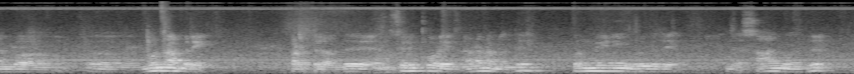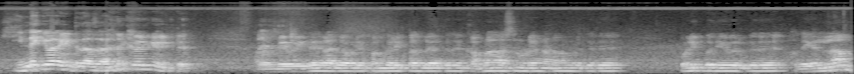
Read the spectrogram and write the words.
நம்ம மூன்றாம் பிறை படத்தில் வந்து சிலுக்கோடைய நடனம் வந்து பொன்மேனி உருகுது இந்த சாங் வந்து இன்னைக்கு வரை ஹிட் தான் சார். இன்னைக்கு வரைக்கும் ஹிட்டு அதோடைய இளையராஜாவுடைய பங்களிப்பு அதில் இருக்குது கமலஹாசனுடைய நடனம் இருக்குது ஒளிப்பதிவு இருக்குது. அதையெல்லாம்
